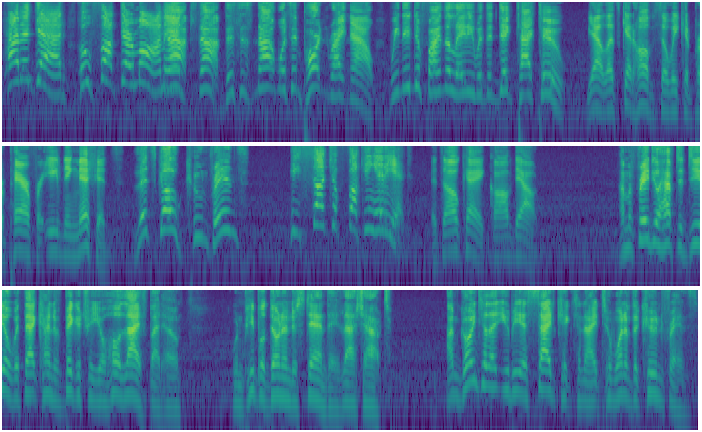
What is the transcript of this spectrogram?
had a dad who fucked their mom and... Stop, stop. This is not what's important right now. We need to find the lady with the dick tattoo. Yeah, let's get home so we can prepare for evening missions. Let's go, coon friends. He's such a fucking idiot. It's okay, calm down. I'm afraid you'll have to deal with that kind of bigotry your whole life, Butthole. When people don't understand, they lash out. I'm going to let you be a sidekick tonight to one of the coon friends.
